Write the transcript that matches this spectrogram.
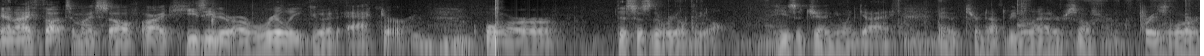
And I thought to myself, all right, he's either a really good actor or this is the real deal. He's a genuine guy. And it turned out to be the latter. So praise the Lord.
